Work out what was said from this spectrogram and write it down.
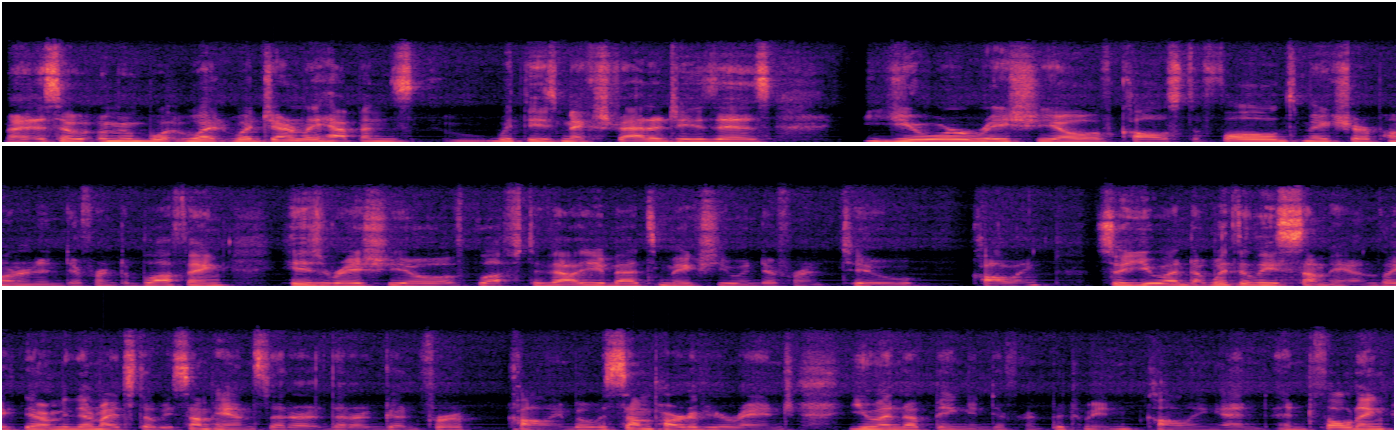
Right? So, I mean, what, what, what generally happens with these mixed strategies is your ratio of calls to folds makes your opponent indifferent to bluffing. His ratio of bluffs to value bets makes you indifferent to calling. So you end up with at least some hands. Like there, I mean, there might still be some hands that are that are good for calling, but with some part of your range, you end up being indifferent between calling and and folding,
